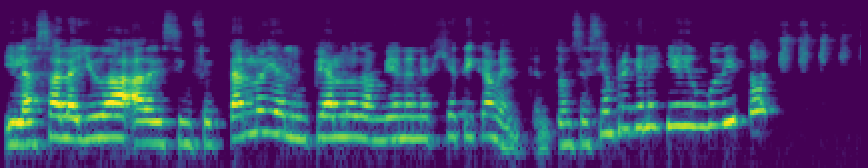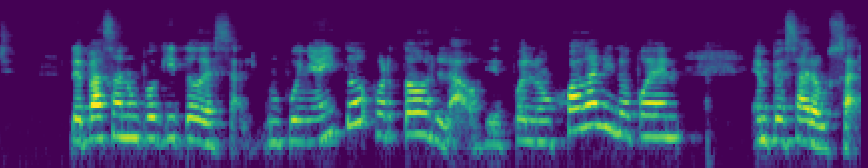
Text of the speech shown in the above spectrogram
y la sal ayuda a desinfectarlo y a limpiarlo también energéticamente. Entonces, siempre que les llegue un huevito, le pasan un poquito de sal, un puñadito por todos lados y después lo enjuagan y lo pueden empezar a usar.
